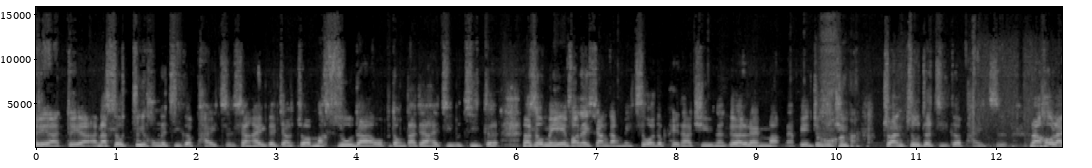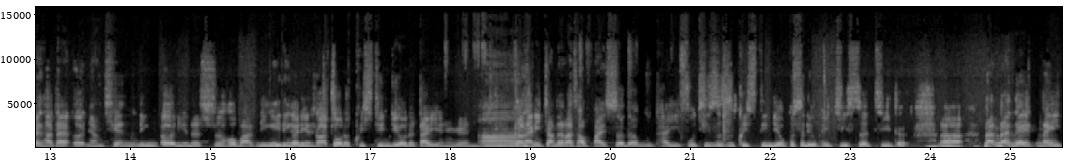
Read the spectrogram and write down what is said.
对呀、对呀、那时候最红的几个牌子，像还有一个叫做 Maxuda，我不懂大家还记不记得？那时候梅艳芳在香港，每次我都陪她去那个 Landmark 那边，就是去专注这几个牌子。那后来她在二两千零二年的时候吧，零一零二年的时候，她做了 Christine Dior 的代言人。啊刚才你讲的那套白色的舞台衣服，其实是 Christine Dior，不是刘培基设计的。啊、那那那那一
